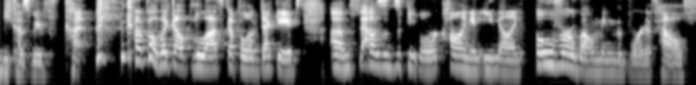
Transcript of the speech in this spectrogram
because we've cut, cut public health the last couple of decades. Um, thousands of people were calling and emailing, overwhelming the Board of Health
